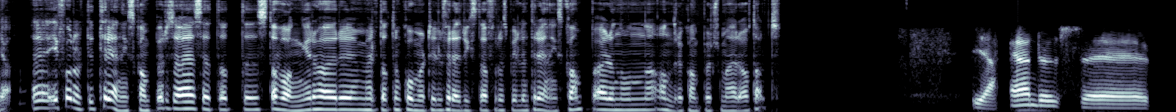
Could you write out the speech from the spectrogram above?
Ja, uh, I forhold til treningskamper så har jeg sett at Stavanger har meldt at de kommer til Fredrikstad for å spille en treningskamp. Er det noen andre kamper som er avtalt? Ja, Anders eh,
